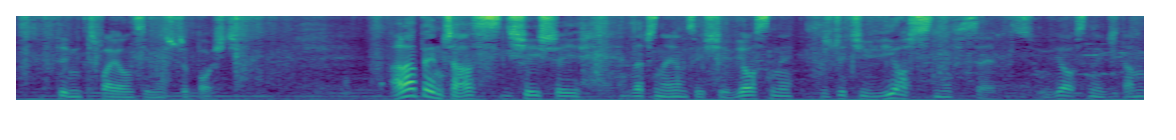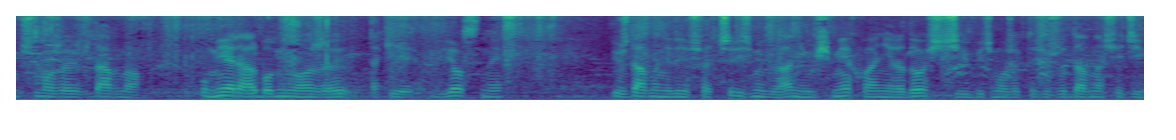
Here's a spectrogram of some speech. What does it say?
w tym trwającym jeszcze poście. A na ten czas dzisiejszej zaczynającej się wiosny życzę Ci wiosny w sercu. Wiosny, gdzie tam już może już dawno umiera, albo mimo, że takie wiosny już dawno nie doświadczyliśmy ani uśmiechu, ani radości, być może ktoś już od dawna siedzi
